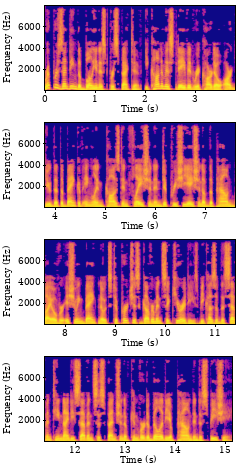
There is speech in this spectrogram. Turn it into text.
Representing the bullionist perspective, economist David Ricardo argued that the Bank of England caused inflation and depreciation of the pound by over-issuing banknotes to purchase government securities because of the 1797 suspension of convertibility of pound into specie.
